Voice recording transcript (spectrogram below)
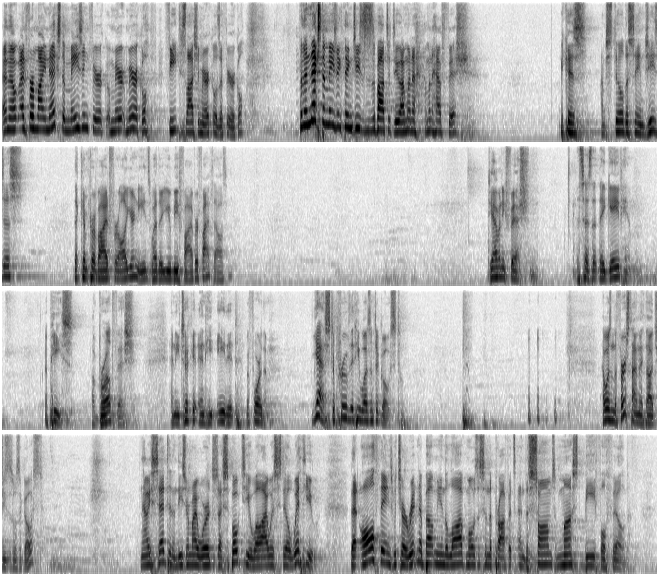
And, then, and for my next amazing miracle, feat slash a miracle is a miracle. For the next amazing thing Jesus is about to do, I'm going to, I'm going to have fish. Because I'm still the same Jesus that can provide for all your needs, whether you be five or 5,000. Do you have any fish? It says that they gave him a piece of broiled fish, and he took it and he ate it before them. Yes, to prove that he wasn't a ghost. that wasn't the first time they thought Jesus was a ghost. Now he said to them, These are my words which I spoke to you while I was still with you, that all things which are written about me in the law of Moses and the prophets and the Psalms must be fulfilled.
